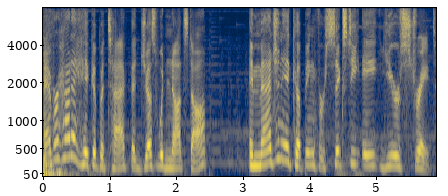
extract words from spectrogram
Ever had a hiccup attack that just would not stop? Imagine hiccuping for 68 years straight.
